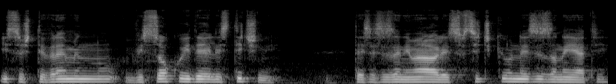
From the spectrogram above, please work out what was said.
и същевременно високо идеалистични. Те са се занимавали с всички онези занаяти,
